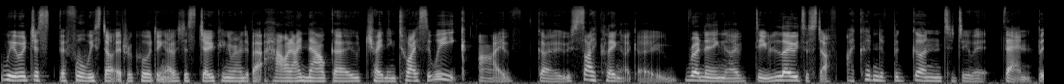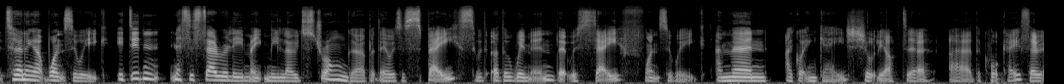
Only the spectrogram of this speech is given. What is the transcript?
we were just, before we started recording, I was just joking around about how I now go training twice a week. I've go cycling, I go running, I do loads of stuff. I couldn't have begun to do it then. But turning up once a week, it didn't necessarily make me loads stronger, but there was a space with other women that was safe once a week. And then I got engaged shortly after uh, the court case. So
